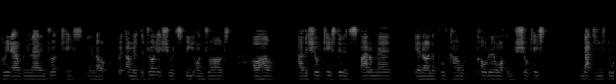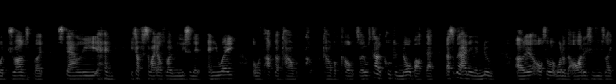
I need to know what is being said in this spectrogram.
Green Arrow Green Lantern drug case. You know, I mean the drug issue with Speed on drugs, or how how they showcased it in Spider Man. You know, in the proof comic code, they don't want them to showcase not to use the word drugs, but Stan Lee and he talked to somebody else about releasing it anyway, but without the comic comic code. So it was kind of cool to know about that. That's something I didn't even knew. Uh, also one of the artists who used like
